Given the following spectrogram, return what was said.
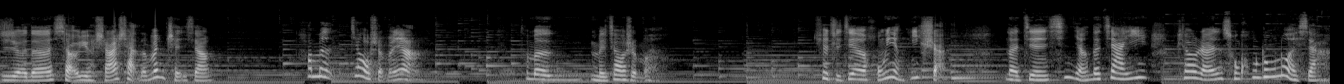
惹得小玉傻傻的问沉香：“他们叫什么呀？”他们没叫什么。却只见红影一闪，那件新娘的嫁衣飘然从空中落下，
